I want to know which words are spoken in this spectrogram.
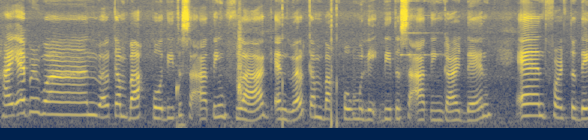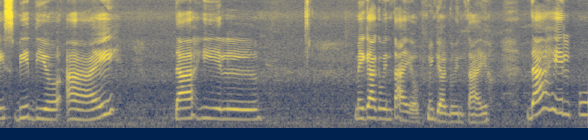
Hi everyone! Welcome back po dito sa ating vlog and welcome back po muli dito sa ating garden. And for today's video ay dahil may gagawin tayo, may gagawin tayo. Dahil po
